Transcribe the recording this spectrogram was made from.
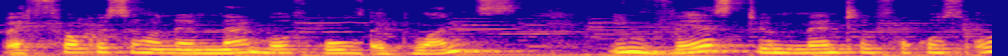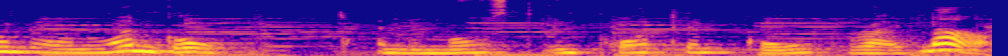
by focusing on a number of goals at once, invest your mental focus only on one goal and the most important goal right now.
